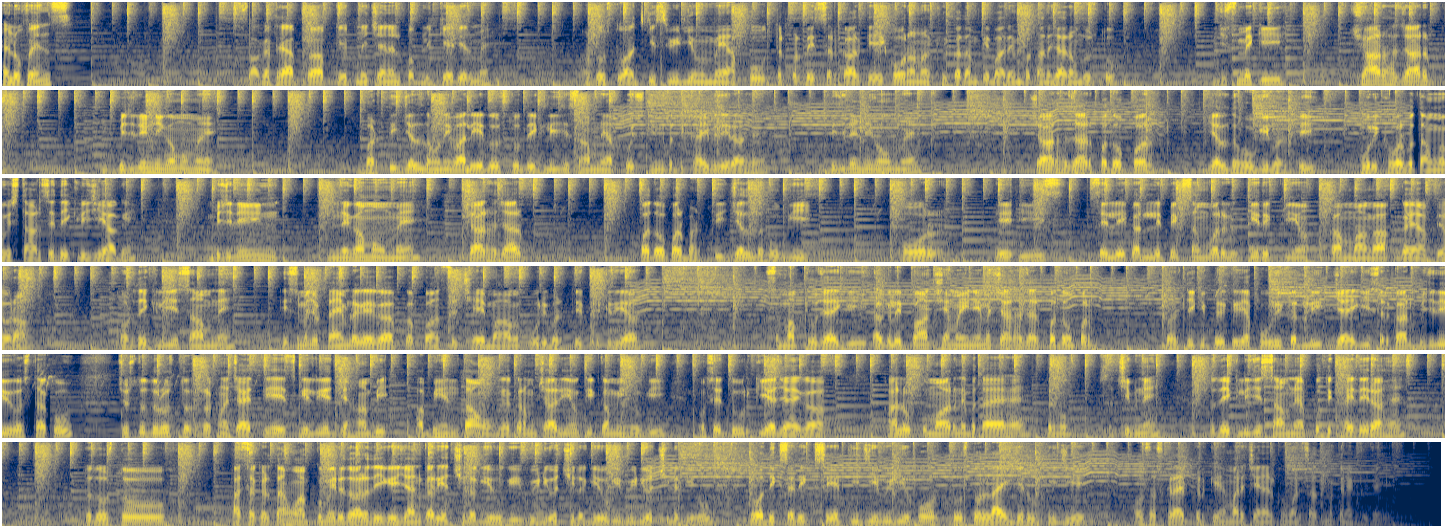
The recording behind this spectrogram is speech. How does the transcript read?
Hello friends, स्वागत है आपका आपके अपने चैनल पब्लिक कैरियर में। और दोस्तों, आज की इस वीडियो में मैं आपको उत्तर प्रदेश सरकार के एक और अनोखे कदम के बारे में बताने जा रहा हूँ दोस्तों, जिसमें कि चार हज़ार बिजली निगमों में भर्ती जल्द होने वाली है। दोस्तों, देख लीजिए, सामने आपको स्क्रीन पर दिखाई भी दे रहा है, बिजली निगमों में चार हज़ार पदों पर जल्द होगी भर्ती। पूरी खबर बताऊँगा, विस्तार से देख लीजिए आगे। बिजली निगमों में चार हज़ार पदों पर भर्ती जल्द होगी और ए से लेकर लिपिक संवर्ग की रिक्तियों का मांगा गया ब्यौरा। और देख लीजिए सामने, इसमें जो टाइम लगेगा आपका, पाँच से छः माह में पूरी भर्ती प्रक्रिया समाप्त हो जाएगी। अगले पाँच छः महीने में चार हज़ार पदों पर भर्ती की प्रक्रिया पूरी कर ली जाएगी। सरकार बिजली व्यवस्था को चुस्त दुरुस्त रखना चाहती है। इसके लिए जहाँ भी अभियंताओं या कर्मचारियों की कमी होगी, उसे दूर किया जाएगा। आलोक कुमार ने बताया है, प्रमुख सचिव ने। तो देख लीजिए, सामने आपको दिखाई दे रहा है। तो दोस्तों, आशा करता हूँ आपको मेरे द्वारा दी गई जानकारी अच्छी लगी होगी, वीडियो अच्छी लगी होगी, वीडियो अच्छी लगी हो तो अधिक से अधिक शेयर कीजिए वीडियो को और दोस्तों, लाइक ज़रूर कीजिए। और सब्सक्राइब करके हमारे चैनल को हमारे साथ में कनेक्ट हो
